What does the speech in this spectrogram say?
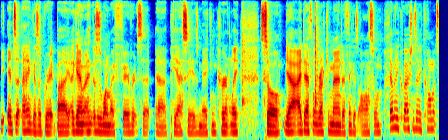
it's a, I think it's a great buy. Again, I think this is one of my favorites that uh, PSA is making currently. So yeah, I definitely recommend. I think it's awesome. If you have any questions, any comments,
